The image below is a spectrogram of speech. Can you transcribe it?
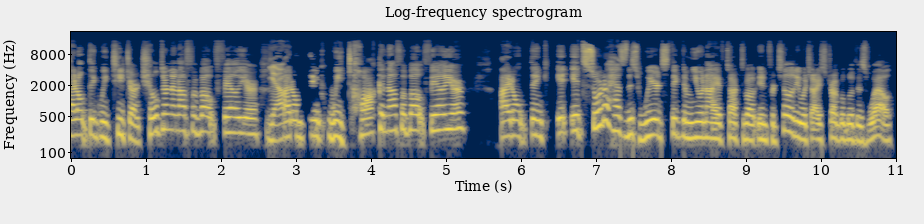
I don't think we teach our children enough about failure. Yeah. I don't think we talk enough about failure. I don't think it, it sort of has this weird stigma. You and I have talked about infertility, which I struggled with as well.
